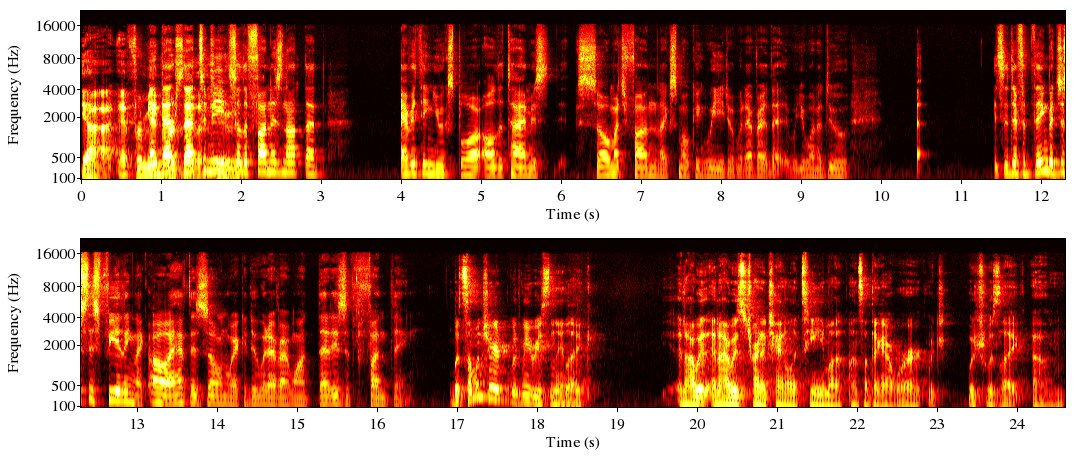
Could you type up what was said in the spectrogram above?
yeah. For me and that personally, that to me, too- so the fun is not that everything you explore all the time is so much fun, like smoking weed or whatever that you want to do. It's a different thing, but just this feeling like, oh, I have this zone where I can do whatever I want. That is a fun thing. But someone shared with me recently, like, and I was and I was trying to channel a team on, on something at work, which which was like, um,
